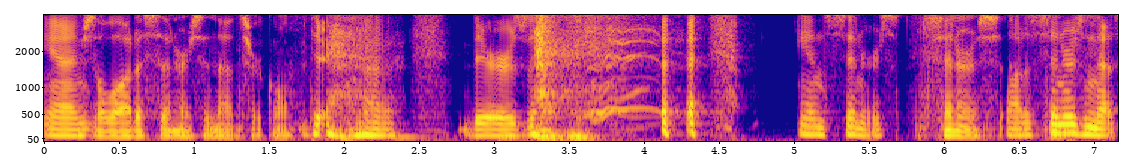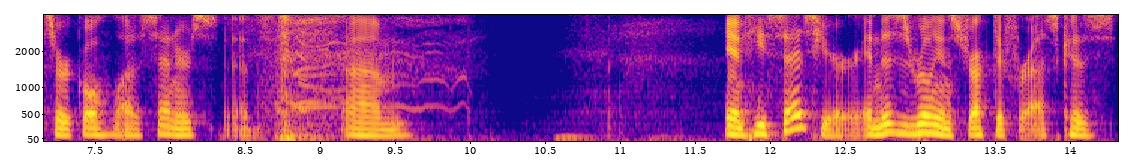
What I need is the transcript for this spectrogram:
And There's a lot of sinners in that circle. there, there's and sinners, Sinners. a lot of sinners in that circle, a lot of sinners. That's Um, and he says here, and this is really instructive for us because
